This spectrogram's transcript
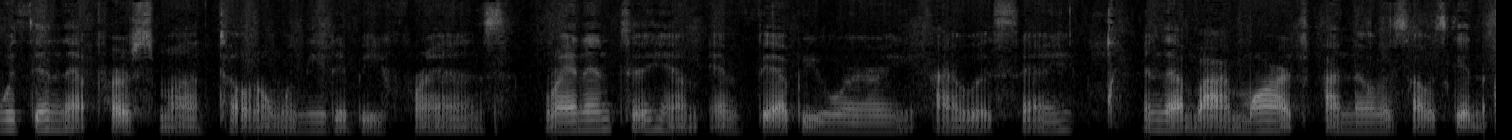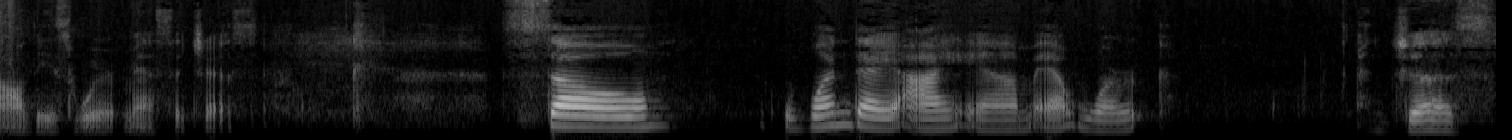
within that first month, told him we need to be friends. Ran into him in February, I would say. And then by March, I noticed I was getting all these weird messages. So one day I am at work just,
